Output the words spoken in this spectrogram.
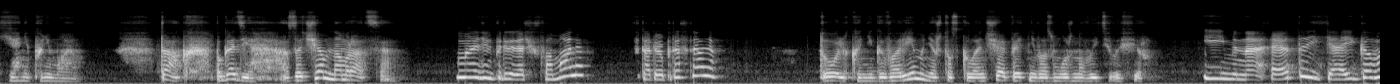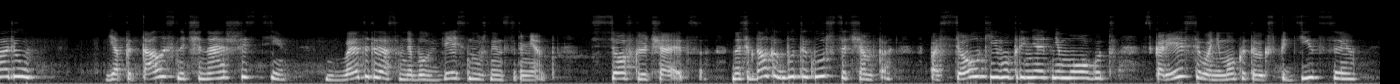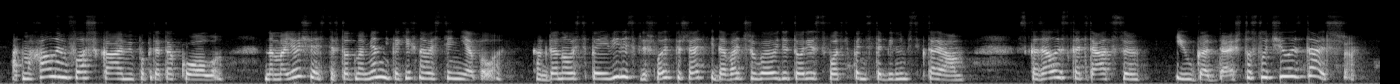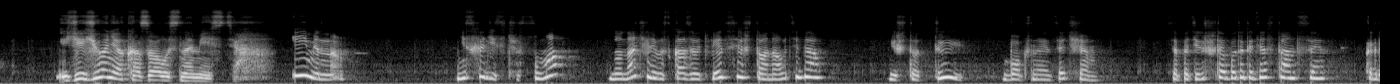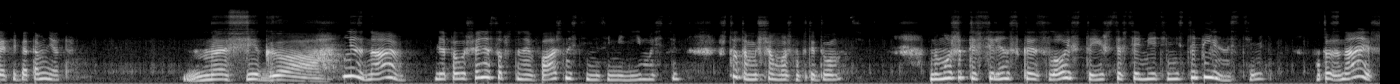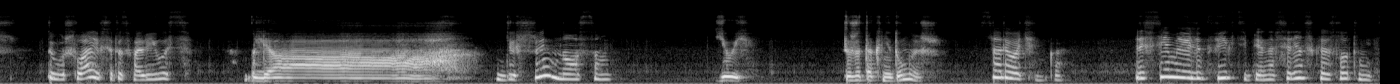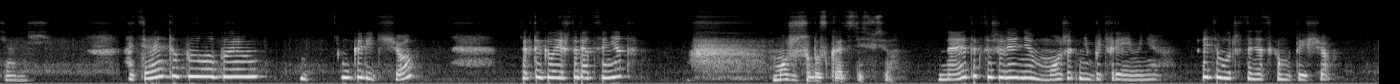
Я не понимаю. Так, погоди, а зачем нам рация? Мы один передатчик сломали, второй просрали. Только не говори мне, что с Каланчи опять невозможно выйти в эфир. Именно это я и говорю. Я пыталась, начиная с шести. В этот раз у меня был весь нужный инструмент. Все включается. Но сигнал как будто глушится чем-то. В поселке его принять не могут. Скорее всего, не могут и в экспедиции. Отмахала им флажками по протоколу. На мое счастье, в тот момент никаких новостей не было. Когда новости появились, пришлось бежать и давать живой аудитории сводки по нестабильным секторам. Сказала искать рацию. И угадай, что случилось дальше. Ее не оказалось на месте. Именно. Не сходи сейчас с ума, но начали высказывать версии, что она у тебя. И что ты, бог знает зачем, саботируешь работу радиостанции, когда тебя там нет. Нафига? Не знаю. Для повышения собственной важности, незаменимости. Что там еще можно придумать? Но может ты вселенское зло и стоишь со всеми этими нестабильностями? А ты знаешь, ты ушла и все это свалилось. Бля. Дыши носом. Юй, ты же так не думаешь? Сороченька, при всей моей любви к тебе на вселенское зло ты не тянешь. Хотя это было бы горячо. Так ты говоришь, что рации нет? Можешь обыскать здесь все. На это, к сожалению, может не быть времени. Этим лучше заняться кому-то еще.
